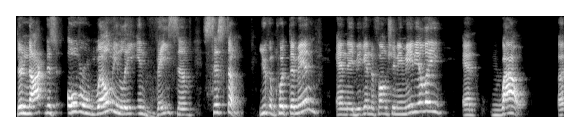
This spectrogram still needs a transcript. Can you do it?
They're not this overwhelmingly invasive system. You can put them in and they begin to function immediately. And wow, uh,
